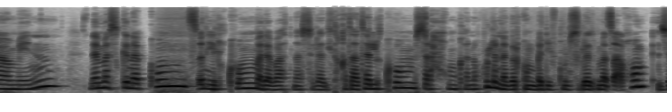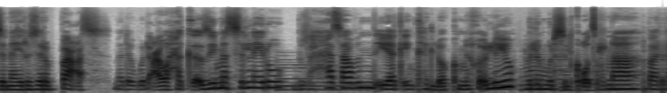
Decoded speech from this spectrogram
ኣሜን ነመስግነኩም ጽኒኢልኩም መደባትና ስለ ዝተኸታተልኩም ስራሕኩም ከነ ኩሉ ነገርኩም ገዲፍኩም ስለ ዝመጻእኹም እዚ ናይ ርዝርባዕ መደብ ውድዓዊ ሓቂ እዚ ይመስል ነይሩ። ብዙሕ ሓሳብን ጥያቄን ክህልወኩም ይኽእሉ እዩ። ብልሙድ ስልኪ ቁጽርና ባዶ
